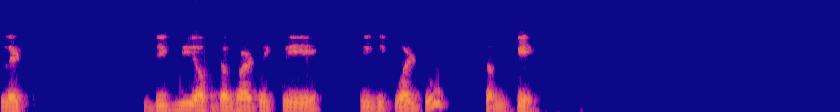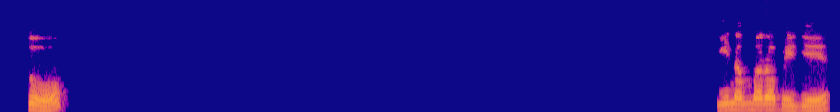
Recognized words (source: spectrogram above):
let degree of the vertex A is equal to some K. So, K number of edges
